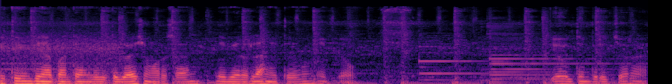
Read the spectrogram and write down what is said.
ito yung binabantayan ko dito guys yung orasan. Libero lang ito. Ito. Fuel temperature ah.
